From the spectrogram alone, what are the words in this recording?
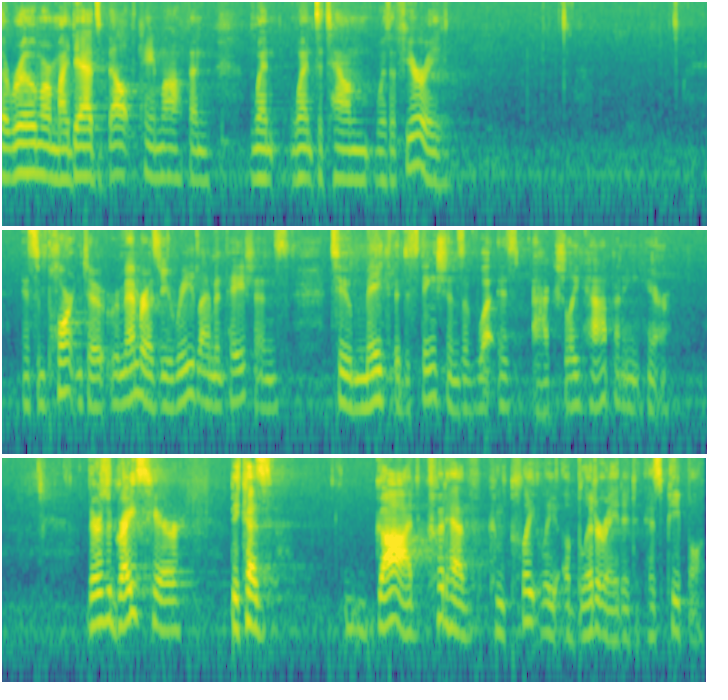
the room or my dad's belt came off and went, went to town with a fury. It's important to remember as you read Lamentations to make the distinctions of what is actually happening here. There's a grace here because God could have completely obliterated his people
